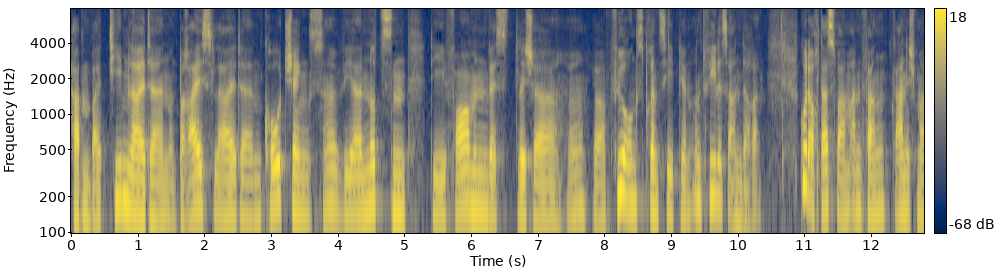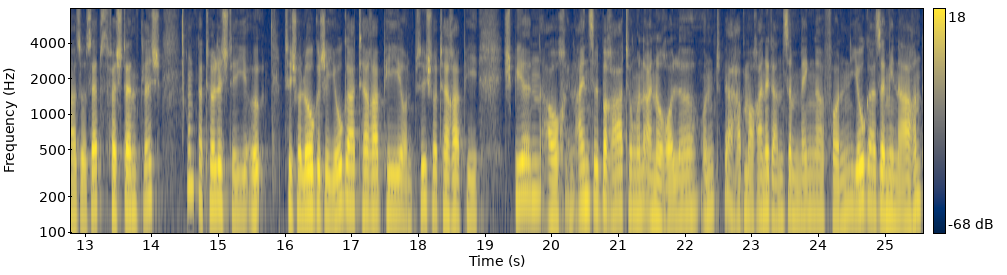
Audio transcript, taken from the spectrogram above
haben bei Teamleitern und Bereichsleitern Coachings. Wir nutzen die Formen westlicher ja, Führungsprinzipien und vieles andere. Gut, auch das war am Anfang gar nicht mal so selbstverständlich. Und natürlich die äh, psychologische Yogatherapie und Psychotherapie spielen auch in Einzelberatungen eine Rolle und wir haben auch eine ganze Menge von Yogaseminaren,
